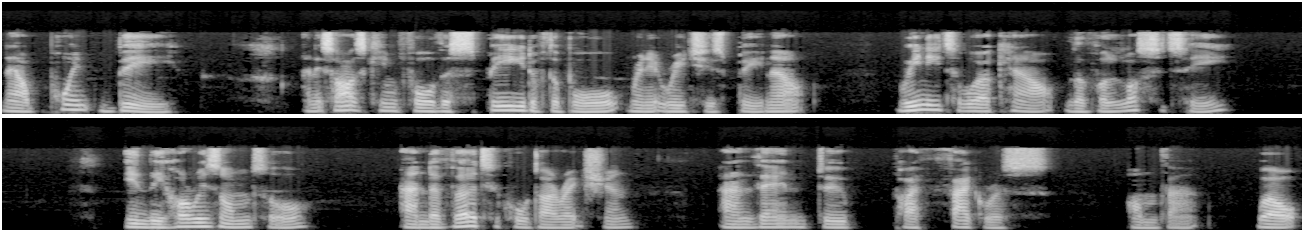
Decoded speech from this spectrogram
Now point B and it's asking for the speed of the ball when it reaches B. Now we need to work out the velocity in the horizontal and the vertical direction and then do Pythagoras on that. Well,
